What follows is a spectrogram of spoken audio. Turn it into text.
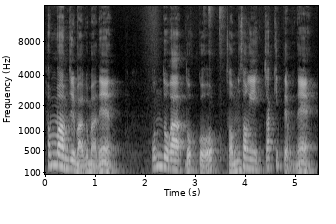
현무암질 마그마는 온도가 높고 점성이 작기 때문에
